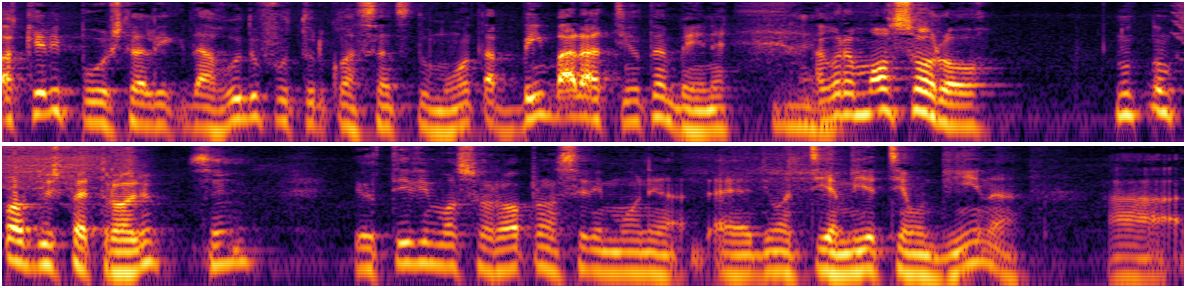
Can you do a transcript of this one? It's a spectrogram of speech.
aquele posto ali da Rua do Futuro com a Santos Dumont tá bem baratinho também, né? É. Agora, Mossoró, não, não produz petróleo? Sim. Eu tive em Mossoró para uma cerimônia é, de uma tia minha, tia Undina, a,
